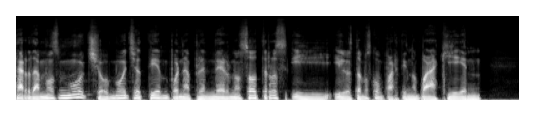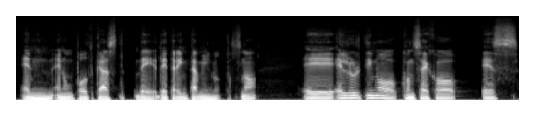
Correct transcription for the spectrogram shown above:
tardamos mucho, mucho tiempo en aprender nosotros y, lo estamos compartiendo por aquí en, un podcast de, de, 30 minutos, ¿no? Eh, el último consejo es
